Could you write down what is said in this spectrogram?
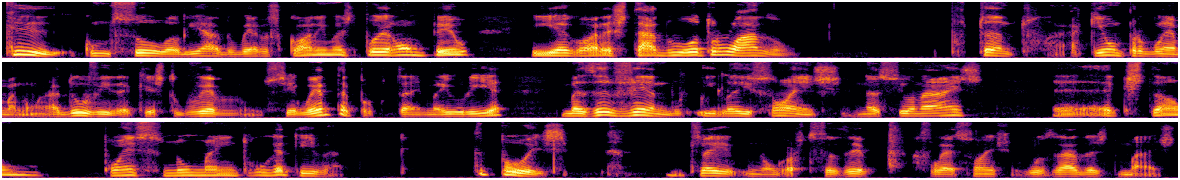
que começou aliado Berlusconi, mas depois rompeu e agora está do outro lado. Portanto, aqui um problema, não há dúvida que este governo se aguenta, porque tem maioria, mas havendo eleições nacionais, eh, a questão põe-se numa interrogativa. Depois, sei, não gosto de fazer reflexões ousadas demais,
